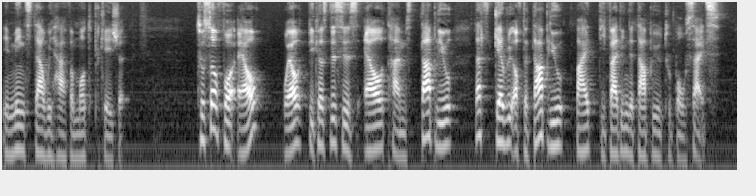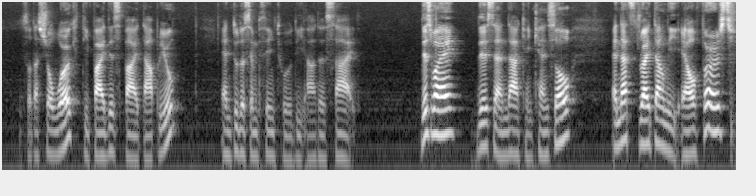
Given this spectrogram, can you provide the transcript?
it means that we have a multiplication. To solve for L, well, because this is L times W, Let's get rid of the w by dividing the w to both sides. So that's your work. Divide this by w and do the same thing to the other side. This way, this and that can cancel. And let's write down the L first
